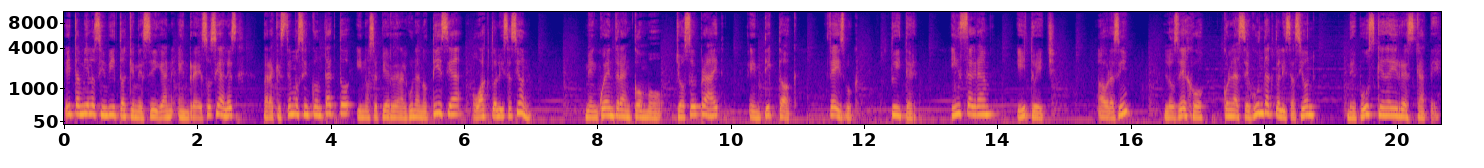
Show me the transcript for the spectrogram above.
Y también los invito a que me sigan en redes sociales para que estemos en contacto y no se pierdan alguna noticia o actualización. Me encuentran como Yo Soy Pride en TikTok, Facebook, Twitter, Instagram y Twitch. Ahora sí, los dejo con la segunda actualización de búsqueda y rescate.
